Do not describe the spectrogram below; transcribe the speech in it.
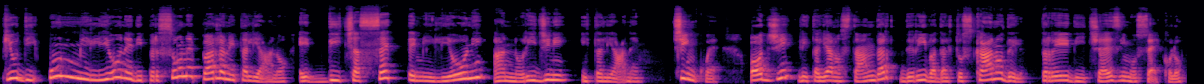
più di un milione di persone parlano italiano e 17 milioni hanno origini italiane. 5. Oggi l'italiano standard deriva dal toscano del XIII secolo,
